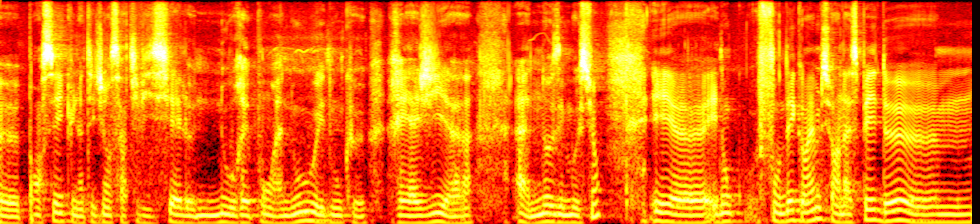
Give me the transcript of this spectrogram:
euh, penser qu'une intelligence artificielle nous répond à nous et donc réagit à, nos émotions. Et donc fondé quand même sur un aspect de, euh,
